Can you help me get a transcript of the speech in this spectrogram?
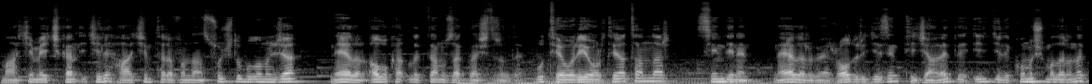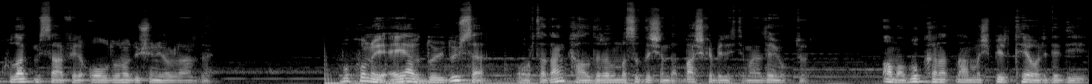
Mahkemeye çıkan ikili hakim tarafından suçlu bulununca Naylor avukatlıktan uzaklaştırıldı. Bu teoriyi ortaya atanlar Cindy'nin Naylor ve Rodriguez'in ticaretle ilgili konuşmalarına kulak misafiri olduğunu düşünüyorlardı. Bu konuyu eğer duyduysa ortadan kaldırılması dışında başka bir ihtimal de yoktu. Ama bu kanıtlanmış bir teori de değil.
